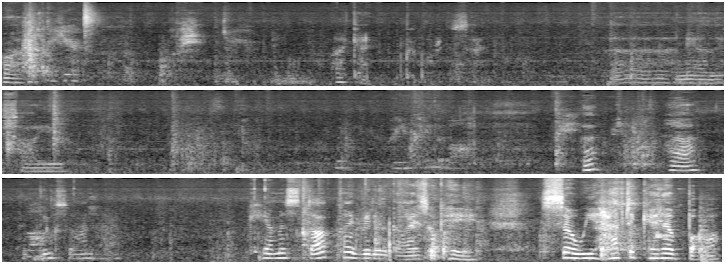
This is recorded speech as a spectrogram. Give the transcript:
What? I can't. People already said. Uh, yeah, they saw you. Are you playing the ball? Yeah, I think so. I know. Okay, I'm gonna stop my video, guys. Okay, so we have to get a ball.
